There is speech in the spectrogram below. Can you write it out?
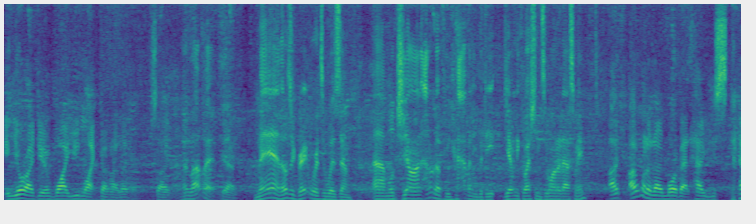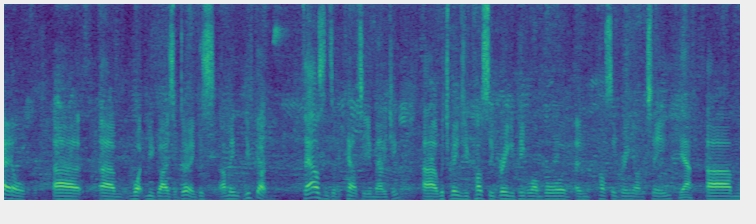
in your idea of why you like Go High Level. So I love it. yeah. Man, those are great words of wisdom. Um, well, John, I don't know if you have any, but do you, do you have any questions you wanted to ask me? I, I want to know more about how you scale uh, um, what you guys are doing because I mean you've got thousands of accounts that you're managing, uh, which means you're constantly bringing people on board and constantly bringing on team. Yeah. Um,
